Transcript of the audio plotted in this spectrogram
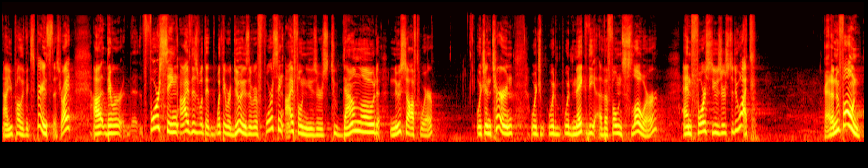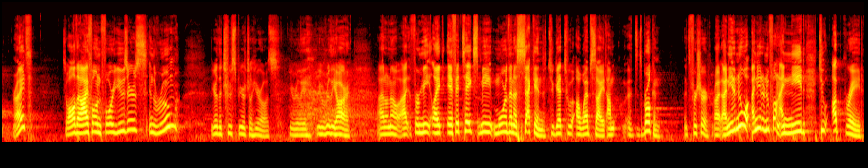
Now, you probably have experienced this, right? Uh, they were forcing, this is what they, what they were doing, is they were forcing iPhone users to download new software, which in turn which would, would make the, uh, the phone slower and force users to do what? Get a new phone, right? So, all the iPhone 4 users in the room, you're the true spiritual heroes. You really, you really are. I don't know. I, for me, like, if it takes me more than a second to get to a website, I'm, it's broken. It's for sure, right? I need a new, I need a new phone. I need to upgrade,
